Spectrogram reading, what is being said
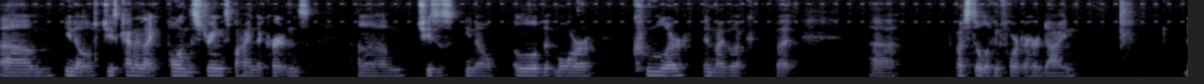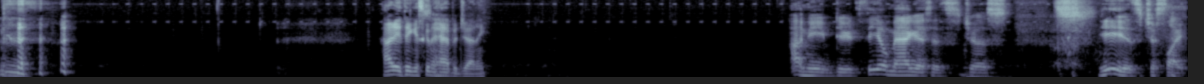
Um, you know, she's kind of like pulling the strings behind the curtains. Um, she's you know a little bit more cooler in my book, but uh, I'm still looking forward to her dying. Mm. How do you think it's going to happen, Johnny? I mean, dude, Theo Magath is just he is just like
